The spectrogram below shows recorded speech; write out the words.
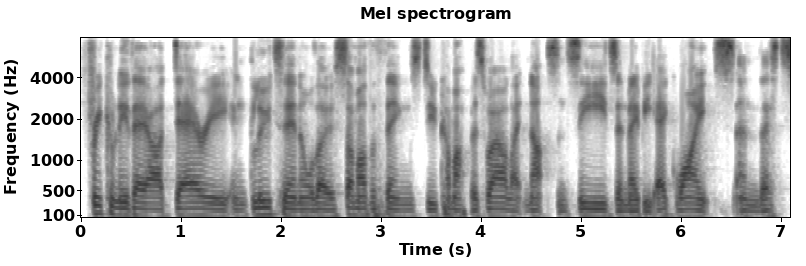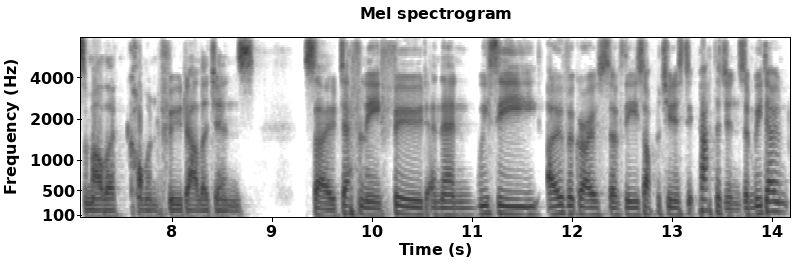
frequently they are dairy and gluten, although some other things do come up as well, like nuts and seeds and maybe egg whites, and there's some other common food allergens. So definitely food, and then we see overgrowth of these opportunistic pathogens, and we don't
